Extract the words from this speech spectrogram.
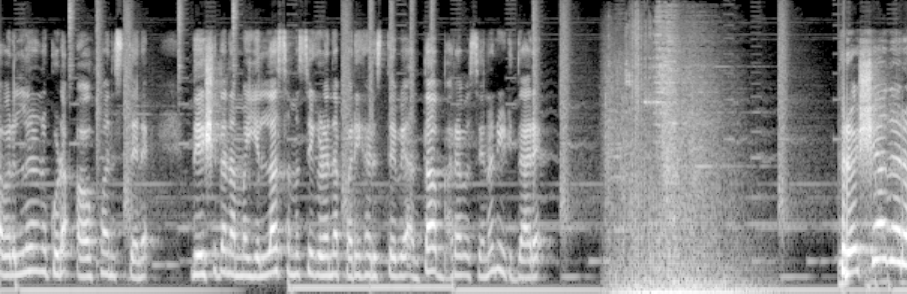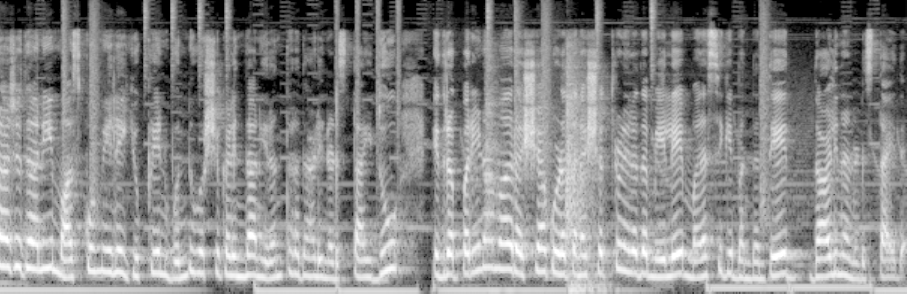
ಅವರೆಲ್ಲರನ್ನು ಕೂಡ ಆಹ್ವಾನಿಸ್ತೇನೆ. ದೇಶದ ನಮ್ಮ ಎಲ್ಲ ಸಮಸ್ಯೆಗಳನ್ನು ಪರಿಹರಿಸ್ತೇವೆ ಅಂತ ಭರವಸೆಯನ್ನು ನೀಡಿದ್ದಾರೆ. ರಷ್ಯಾದ ರಾಜಧಾನಿ ಮಾಸ್ಕೋ ಮೇಲೆ ಯುಕ್ರೇನ್ ಒಂದು ವರ್ಷಗಳಿಂದ ನಿರಂತರ ದಾಳಿ ನಡೆಸ್ತಾ ಇದ್ದು, ಇದರ ಪರಿಣಾಮ ರಷ್ಯಾ ಕೂಡ ತನ್ನ ಶತ್ರು ನೆಲದ ಮೇಲೆ ಮನಸ್ಸಿಗೆ ಬಂದಂತೆ ದಾಳಿನ ನಡೆಸ್ತಾ ಇದೆ.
